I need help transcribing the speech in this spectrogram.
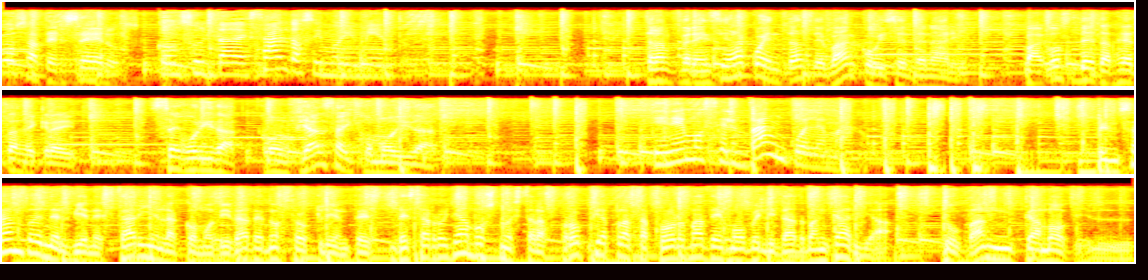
Pagos a terceros. Consulta de saldos y movimientos. Transferencias a cuentas de Banco Bicentenario. Pagos de tarjetas de crédito. Seguridad, confianza y comodidad. Tenemos el banco a la mano. Pensando en el bienestar y en la comodidad de nuestros clientes, desarrollamos nuestra propia plataforma de movilidad bancaria, Tu Banca Móvil.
